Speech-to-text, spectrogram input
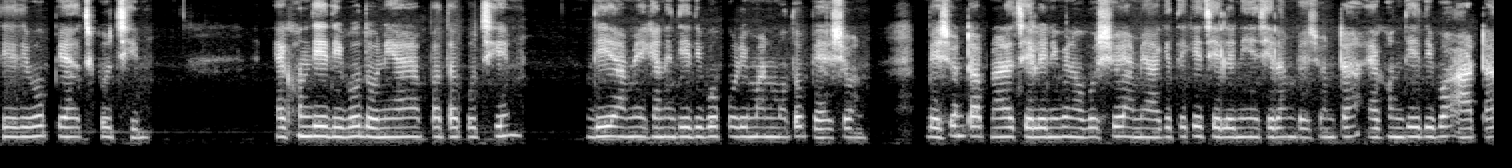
দিয়ে দিব পেঁয়াজ কুচি। এখন দিয়ে দিব ধনিয়া পাতা কুচি দিয়ে আমি এখানে দিয়ে দিব পরিমাণ মতো বেসন। বেসনটা আপনারা ছেলে নেবেন অবশ্যই। আমি আগে থেকে ছেলে নিয়েছিলাম বেসনটা। এখন দিয়ে দিব আটা।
